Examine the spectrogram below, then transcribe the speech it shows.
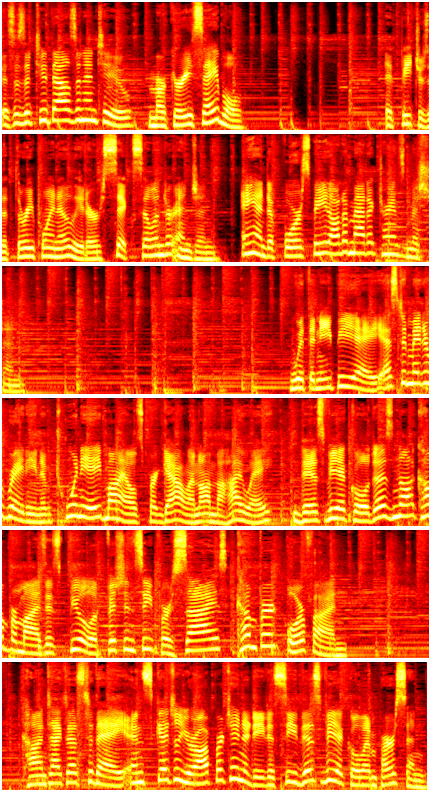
This is a 2002 Mercury Sable. It features a 3.0-liter six-cylinder engine and a four-speed automatic transmission. With an EPA estimated rating of 28 miles per gallon on the highway, this vehicle does not compromise its fuel efficiency for size, comfort, or fun. Contact us today and schedule your opportunity to see this vehicle in person.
